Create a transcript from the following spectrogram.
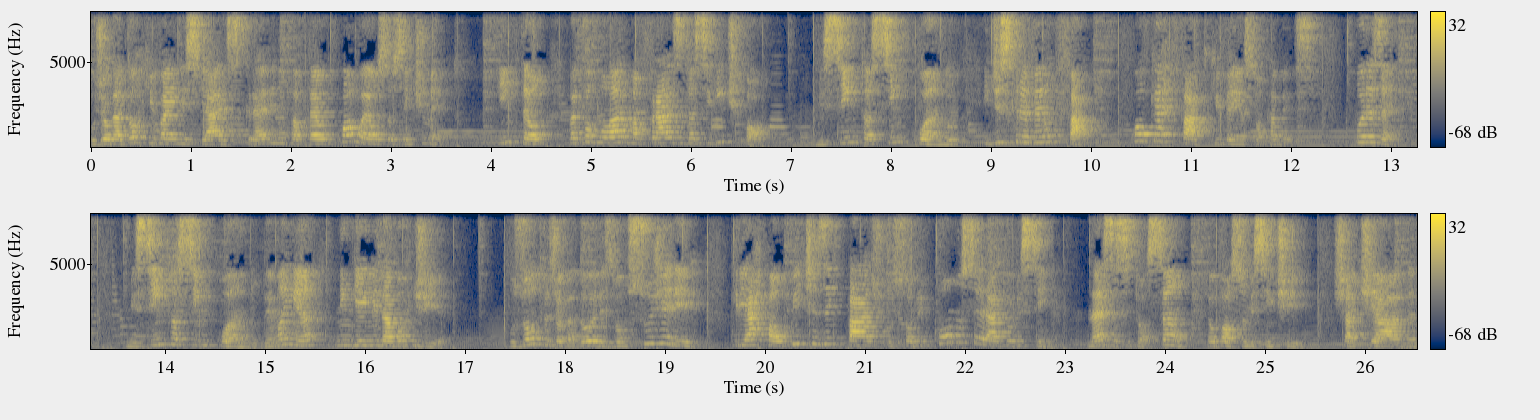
o jogador que vai iniciar escreve no papel qual é o seu sentimento. Então, vai formular uma frase da seguinte forma: Me sinto assim quando e descrever um fato, qualquer fato que venha à sua cabeça. Por exemplo, me sinto assim quando, de manhã, ninguém me dá bom dia. Os outros jogadores vão sugerir criar palpites empáticos sobre como será que eu me sinto. Nessa situação, eu posso me sentir chateada,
